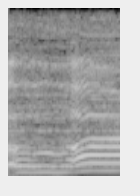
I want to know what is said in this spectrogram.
Oh, I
